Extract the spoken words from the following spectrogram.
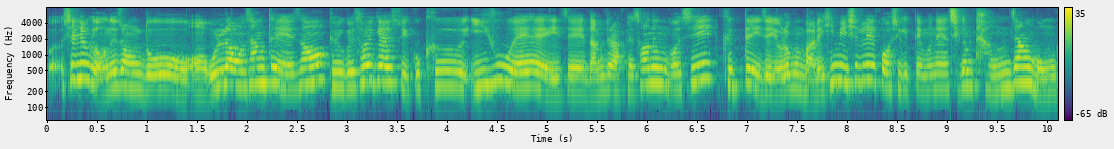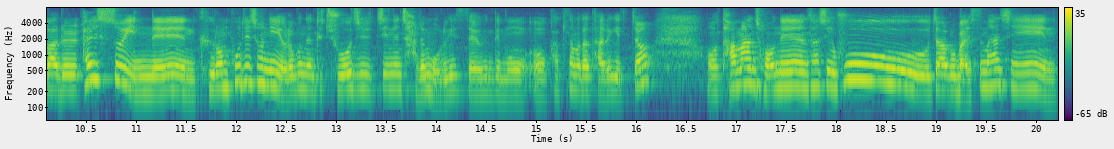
어, 실력이 어느 정도 어, 올라온 상태에서 교육을 설계할 수 있고 그 이후에 이제 남들 앞에 서는 것이 그때 이제 여러분 말에 힘이 실릴 것이기 때문에 지금 당장 뭔가를 할 수 있는 그런 포지션이 여러분한테 주어질지는 잘은 모르겠어요. 근데 뭐 어, 각사마다 다 르겠죠. 어, 다만 저는 사실 후자로 말씀하신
